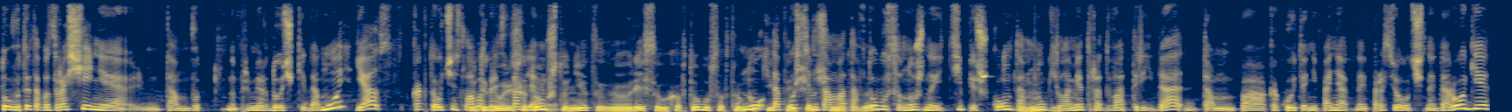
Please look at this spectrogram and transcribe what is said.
то вот это возвращение там вот, например, дочки домой, я как-то очень слабо Но ну, ты представляю. говоришь о том, что нет э, рейсовых автобусов там Ну, допустим, там от автобуса да? нужно идти пешком там, угу. ну, километра 2-3, да, там по какой-то непонятной проселочной дороге,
